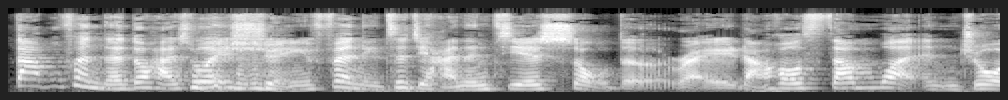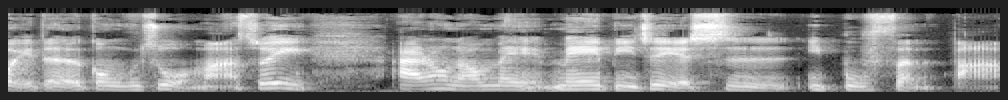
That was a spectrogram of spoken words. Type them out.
大部分的人都还是会选一份你自己还能接受的，right？然后 somewhat enjoy 的工作嘛，所以 I don't know，may maybe 这也是一部分吧。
